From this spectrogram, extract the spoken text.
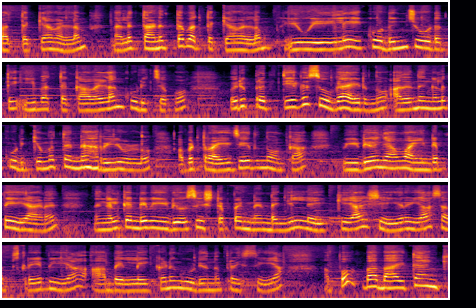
ബത്തക്ക വെള്ളം. നല്ല തണുത്ത ബത്തക്ക വെള്ളം. യു എയിലെ ഈ കൊടും ചൂടത്ത് ഈ ബത്തക്ക വെള്ളം കുടിച്ചപ്പോൾ ഒരു പ്രത്യേക സുഖമായിരുന്നു അത് നിങ്ങൾ കുടിക്കുമ്പോൾ തന്നെ അറിയുള്ളൂ. അപ്പോൾ ട്രൈ ചെയ്ത് നോക്കാം. വീഡിയോ ഞാൻ വൈൻഡപ്പ് ചെയ്യാണ്. നിങ്ങൾക്ക് എന്റെ വീഡിയോസ് ഇഷ്ടപ്പെടുന്നുണ്ടെങ്കിൽ ലൈക്ക് ചെയ്യുക ഷെയർ ചെയ്യുക സബ്സ്ക്രൈബ് ചെയ്യുക ആ ബെല്ലൈക്കണും കൂടി ഒന്ന് പ്രസ് ചെയ്യുക അപ്പോൾ ബൈ താങ്ക്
